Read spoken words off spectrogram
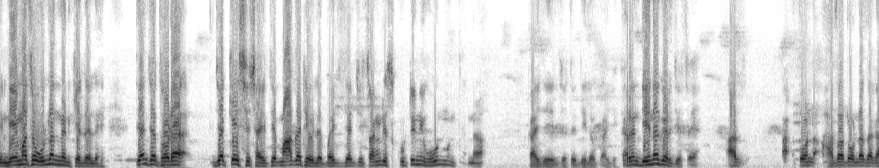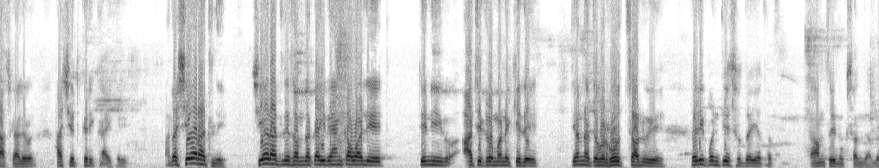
नियमाचं उल्लंघन केलेलं आहे त्यांच्या थोड्या ज्या केसेस आहेत ते मागं ठेवले पाहिजे. त्याची चांगली स्कुटीनी होऊन मग त्यांना काय द्यायचं ते दिलं पाहिजे. कारण देणं गरजेचं आहे. आज तोंड हाता तोंडाचा घास खाल्यावर हा शेतकरी काय करेल? आता शहरातले शहरातले समजा काही बँकावाले आहेत त्यांनी अतिक्रमणं केले त्यांना तर रोज चालू आहे. तरी पण ते सुद्धा येतात. आमचंही नुकसान झालं.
